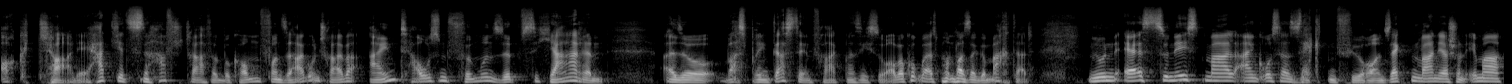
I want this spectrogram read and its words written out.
Oktar, der hat jetzt eine Haftstrafe bekommen von sage und schreibe 1075 Jahren. Also, was bringt das denn, fragt man sich so. Aber gucken wir erstmal, was er gemacht hat. Nun, er ist zunächst mal ein großer Sektenführer. Und Sekten waren ja schon immer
